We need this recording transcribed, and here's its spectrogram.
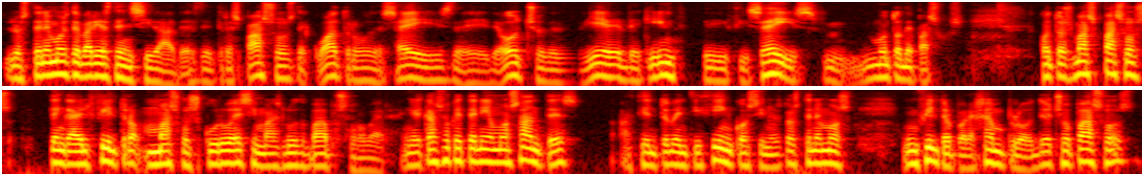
Los tenemos de varias densidades, de tres pasos, de cuatro, de seis, de, ocho, de diez, de quince, de dieciséis, un montón de pasos. Cuantos más pasos tenga el filtro, más oscuro es y más luz va a absorber. En el caso que teníamos antes, a 125, si nosotros tenemos un filtro, por ejemplo, de 8 pasos,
